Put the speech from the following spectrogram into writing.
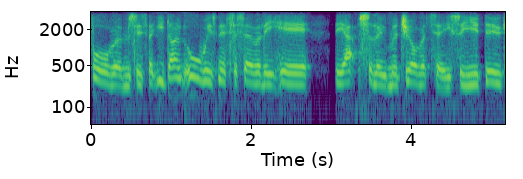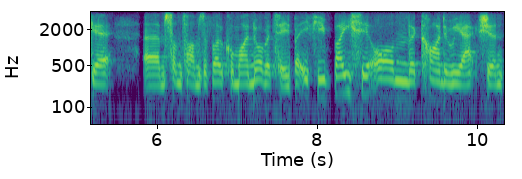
forums is that you don't always necessarily hear the absolute majority. So you do get um, sometimes a vocal minority. But if you base it on the kind of reaction,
